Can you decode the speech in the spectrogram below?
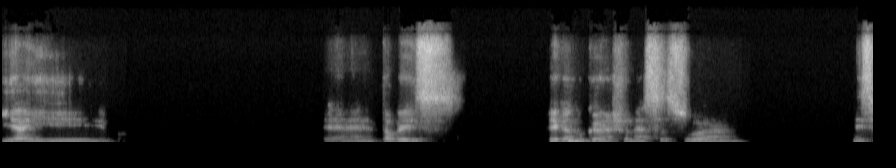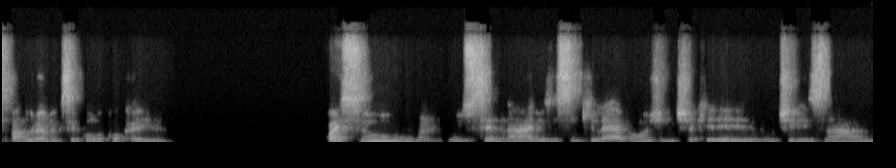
E aí, é, talvez pegando gancho nessa sua nesse panorama que você colocou, Karina, quais são os cenários assim que levam a gente a querer utilizar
